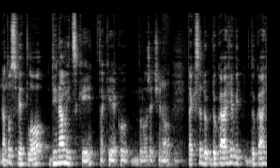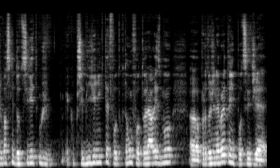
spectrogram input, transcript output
na to hmm. světlo, dynamicky, taky jako bylo řečeno, mm. tak se do, dokáže, dokáže vlastně docílit už jako přiblížení k, té fot, k tomu fotorealismu, uh, protože nebudete mít pocit, že,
